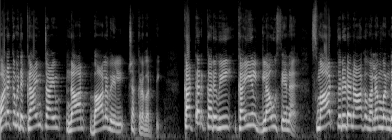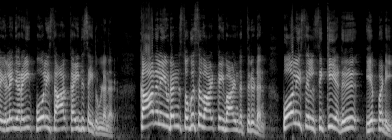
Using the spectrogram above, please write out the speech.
வணக்கம் இது crime time நான் பாலவேல் சக்கரவர்த்தி. கட்டர் கருவி கையில் கிளவுஸ் என ஸ்மார்ட் திருடனாக வலம் வந்த இளைஞரை போலீசார் கைது செய்துள்ளனர். காதலியுடன் சொகுசு வாழ்க்கை வாழ்ந்த திருடன் போலீசில் சிக்கியது எப்படி?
